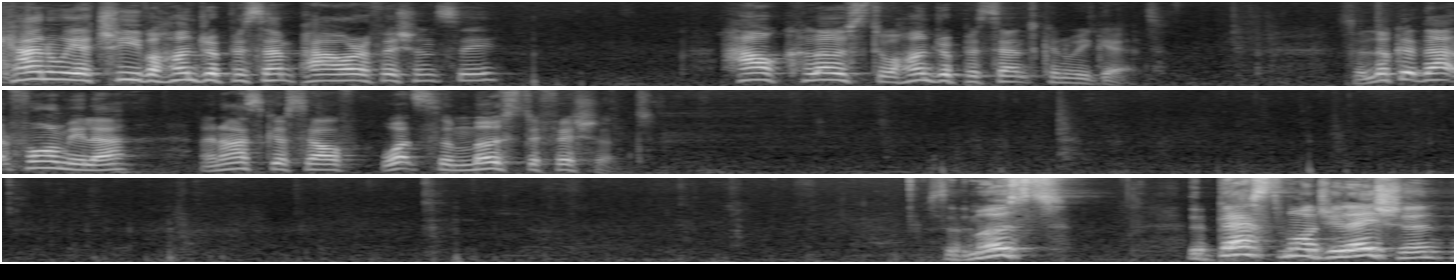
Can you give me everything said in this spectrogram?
can we achieve 100% power efficiency? How close to 100% can we get? So look at that formula and ask yourself, what's the most efficient? So the most, the best modulation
